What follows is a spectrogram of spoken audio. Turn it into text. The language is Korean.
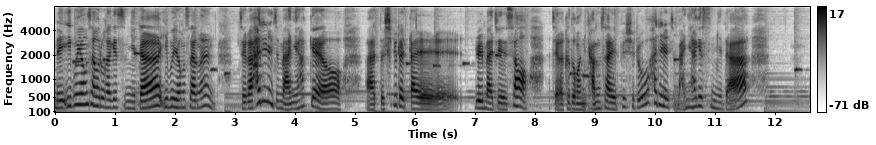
네, 2부 영상으로 가겠습니다. 2부 영상은 제가 할인을 좀 많이 할게요. 아, 또 11월 달을 맞이해서 제가 그동안 감사의 표시로 할인을 좀 많이 하겠습니다.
